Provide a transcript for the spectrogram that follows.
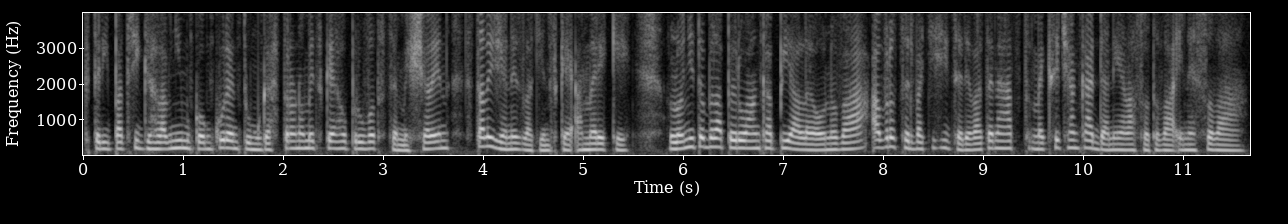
který patří k hlavním konkurentům gastronomického průvodce Michelin, staly ženy z Latinské Ameriky. Loni to byla peruánka Pia Leonová a v roce 2019 Mexičanka Daniela Sotová Inesová.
